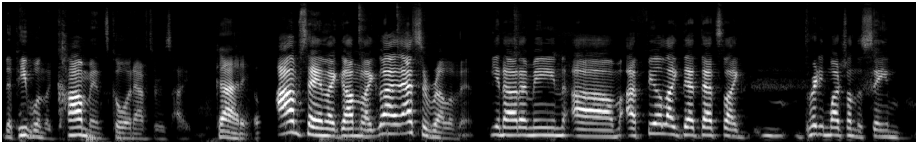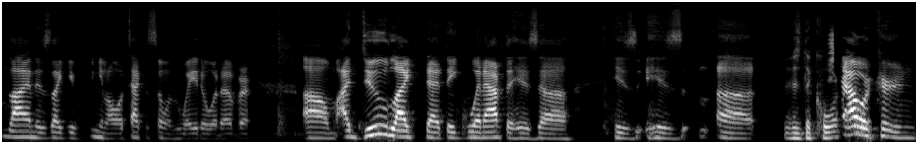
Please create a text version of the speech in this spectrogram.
the people in the comments going after his height. got it. I'm saying like I'm like well, that's irrelevant. You know what I mean? Um, I feel like that that's like pretty much on the same line as like if you know attacking someone's weight or whatever. Um, I do like that they went after his uh his his uh his the core? shower curtain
